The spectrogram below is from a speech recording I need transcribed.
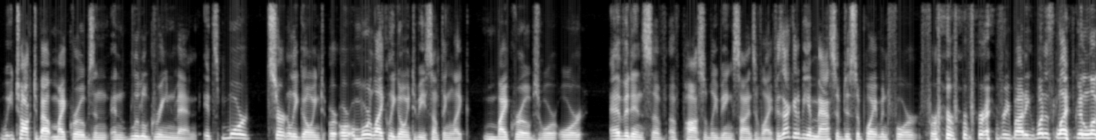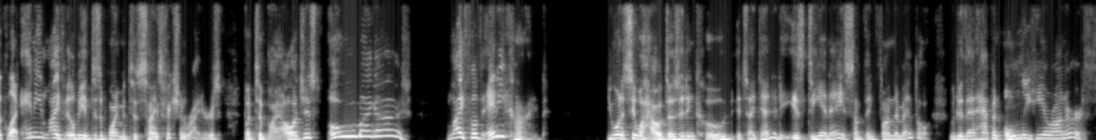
we talked about microbes and, and little green men. It's more certainly going to, or, or more likely going to be something like microbes or, or evidence of, of possibly being signs of life. Is that going to be a massive disappointment for for for everybody? What is life going to look like? Any life, it'll be a disappointment to science fiction writers, but to biologists, oh my gosh, life of any kind. You want to say, well, how does it encode its identity? Is DNA something fundamental? Or did that happen only here on Earth?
